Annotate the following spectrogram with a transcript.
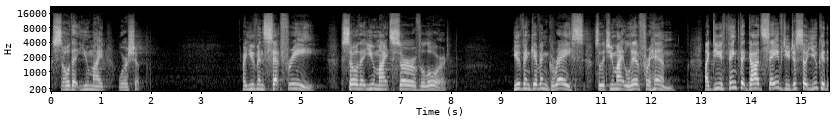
so that you might worship. Right, you've been set free so that you might serve the Lord. You've been given grace so that you might live for Him. Like, do you think that God saved you just so you could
